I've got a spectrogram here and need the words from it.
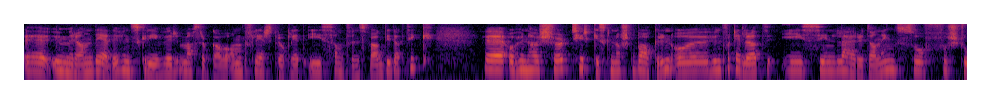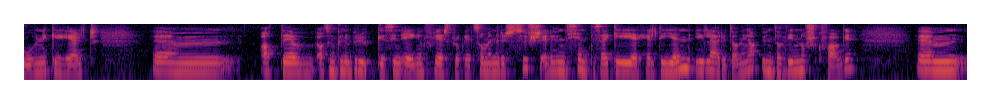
uh, Umran Dede, hun skriver masteroppgave om flerspråklighet i samfunnsfagdidaktikk. Uh, og hun har sjøl tyrkisk-norsk bakgrunn, og hun forteller at i sin lærerutdanning så forsto hun ikke helt um, at, det, at, hun kunne bruke sin egen flerspråklighet som en ressurs. Eller hun kjente seg ikke helt igjen i lærerutdanninga, unntatt i mm. norskfaget. Um,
